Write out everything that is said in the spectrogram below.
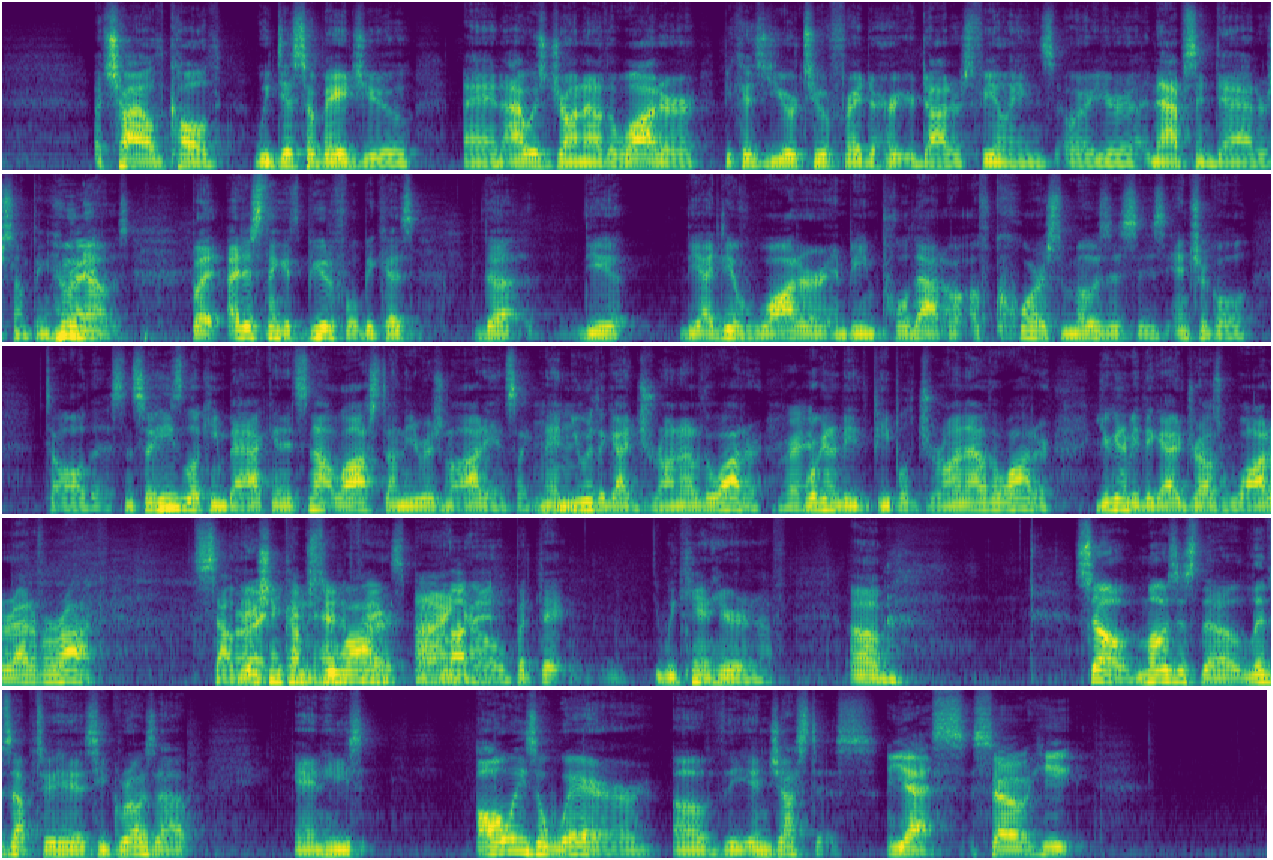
a child called "We disobeyed you." And I was drawn out of the water because you were too afraid to hurt your daughter's feelings, or you're an absent dad, or something. Who Right. knows? But I just think it's beautiful because the the the idea of water and being pulled out. Of course, Moses is integral to all this, and so he's looking back, and it's not lost on the original audience. Like, man, you were the guy drawn out of the water. Mm-hmm. Right. We're going to be the people drawn out of the water. You're going to be the guy who draws water out of a rock. Salvation you're comes through water. things, but I love know, it. but they, we can't hear it enough. Um, so Moses though lives up to his. He grows up, and he's always aware of the injustice. Yes. So he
